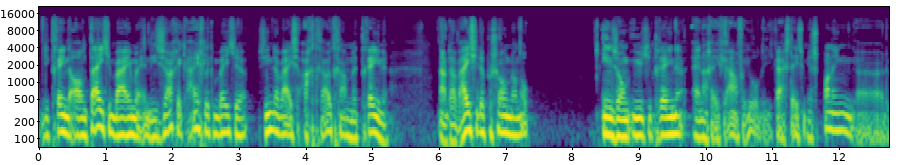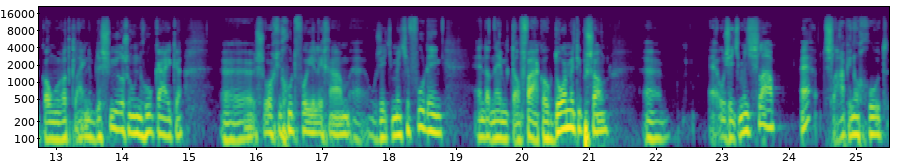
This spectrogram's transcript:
die trainden al een tijdje bij me en die zag ik eigenlijk een beetje zienderwijze achteruit gaan met trainen. Nou, daar wijs je de persoon dan op. in zo'n uurtje trainen. En dan geef je aan van, joh, je krijgt steeds meer spanning. Eh, er komen wat kleine blessures om de hoek kijken. Eh, zorg je goed voor je lichaam? Eh, hoe zit je met je voeding? En dat neem ik dan vaak ook door met die persoon. hoe zit je met je slaap? Hè? Slaap je nog goed?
